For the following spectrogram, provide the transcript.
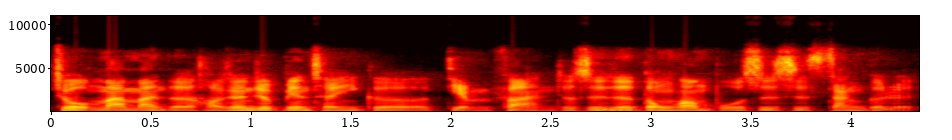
就慢慢的好像就变成一个典范，就是这东方博士是三个人，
